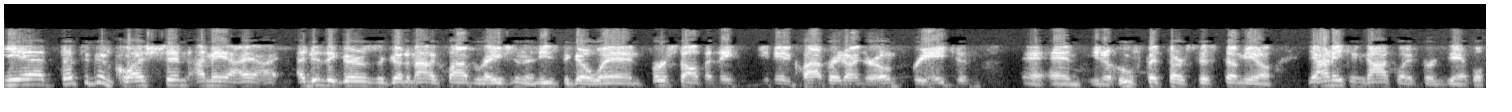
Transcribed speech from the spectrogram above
Yeah, that's a good question. I mean, I, I, do think there's a good amount of collaboration that needs to go in. First off, I think you need to collaborate on your own free agents and, and you know, who fits our system. You know, Yannick Ngakoue, for example,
